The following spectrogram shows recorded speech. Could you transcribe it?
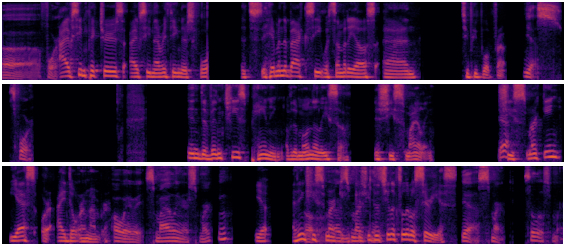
Uh, four. I've seen pictures. I've seen everything. There's four. It's him in the back seat with somebody else and two people up front. yes, it's four. In Da Vinci's painting of the Mona Lisa, is she smiling? Yeah. She's smirking, yes, or I don't remember. Oh wait, wait, smiling or smirking? Yep. I think she's Oh, uh, smirking she smirking. does. She looks a little serious. Yeah, smirk. It's a little smirk.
